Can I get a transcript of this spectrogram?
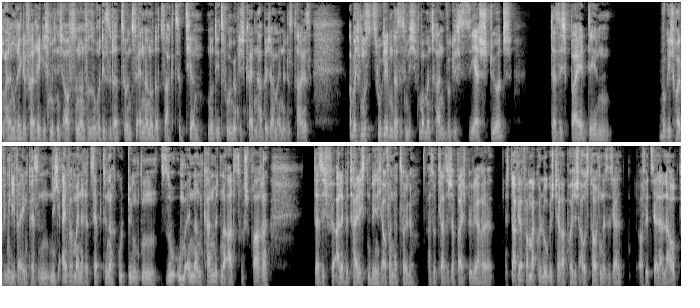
Weil im Regelfall rege ich mich nicht auf, sondern versuche die Situation zu ändern oder zu akzeptieren. Nur die zwei Möglichkeiten habe ich am Ende des Tages. Aber ich muss zugeben, dass es mich momentan wirklich sehr stört, dass ich bei den wirklich häufigen Lieferengpässen nicht einfach meine Rezepte nach Gutdünken so umändern kann mit einer Arztrücksprache, dass ich für alle Beteiligten wenig Aufwand erzeuge. Also klassischer Beispiel wäre, ich darf ja pharmakologisch therapeutisch austauschen, das ist ja offiziell erlaubt,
